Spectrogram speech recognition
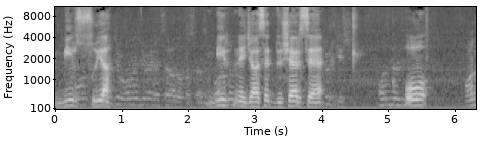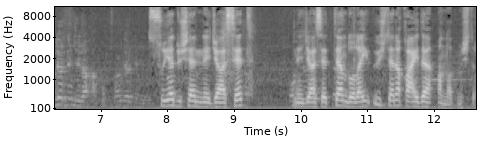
bir suya 10. ve mesela ortası. bir necaset düşerse o 14. rakam. 14. suya düşen necaset necasetten dolayı üç tane kaide anlatmıştık.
